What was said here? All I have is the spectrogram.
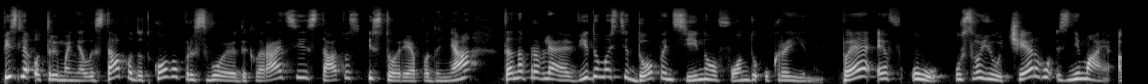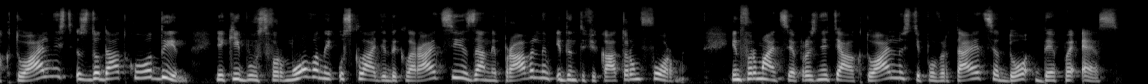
Після отримання листа податково присвоює декларації статус історія подання та направляє відомості до Пенсійного фонду України. ПФУ у свою чергу знімає актуальність з додатку 1, який був сформований у складі декларації за неправильним ідентифікатором форми. Інформація про зняття актуальності повертається до ДПС.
